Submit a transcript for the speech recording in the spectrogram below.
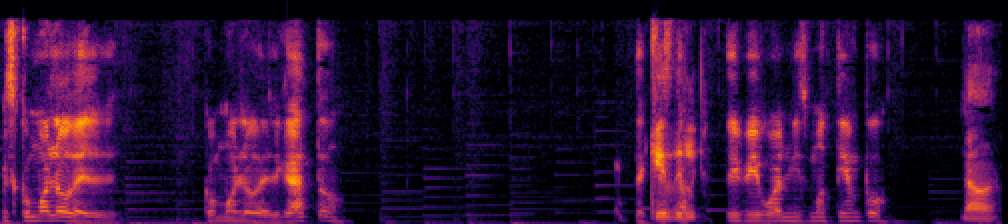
Es como lo del, como lo del gato. De que ¿Qué está del- y vivo al mismo tiempo. No,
